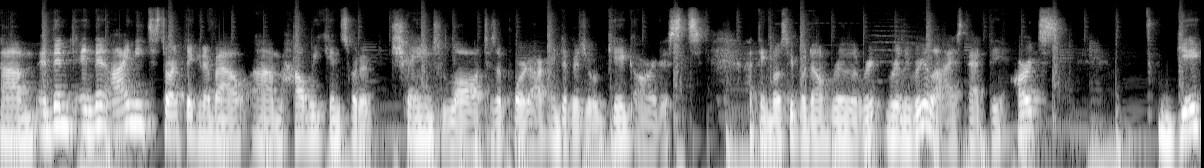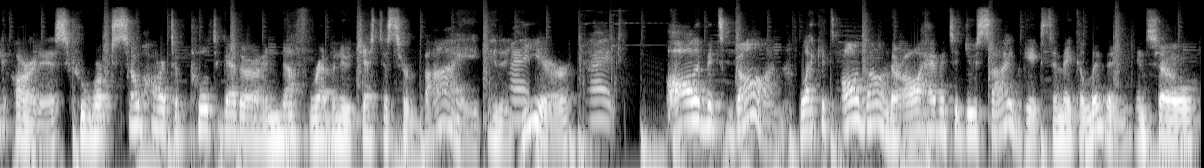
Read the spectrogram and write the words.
Um, and then and then I need to start thinking about um, how we can sort of change law to support our individual gig artists. I think most people don't really really realize that the arts gig artists who work so hard to pull together enough revenue just to survive in a right. year. Right. All of it's gone. Like it's all gone. They're all having to do side gigs to make a living. And so,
